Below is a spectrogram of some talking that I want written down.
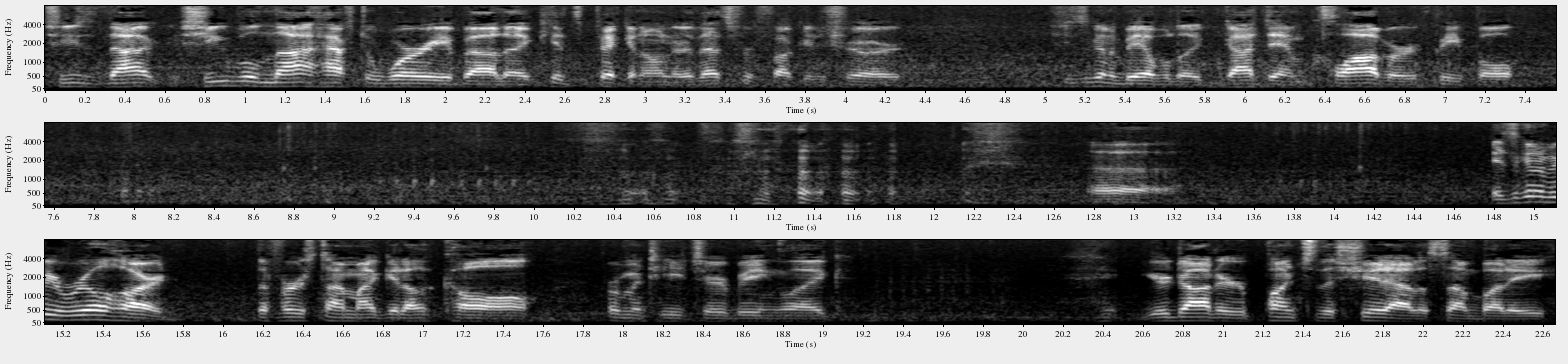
She's not. She will not have to worry about uh, kids picking on her. That's for fucking sure. She's gonna be able to goddamn clobber people. uh, it's gonna be real hard the first time I get a call from a teacher being like, your daughter punched the shit out of somebody,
